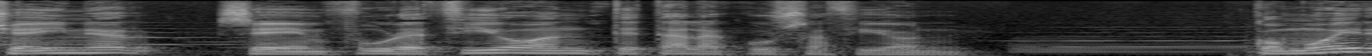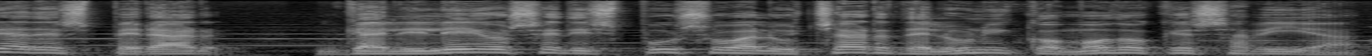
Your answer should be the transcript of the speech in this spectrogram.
Scheiner se enfureció ante tal acusación. Como era de esperar, Galileo se dispuso a luchar del único modo que sabía,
